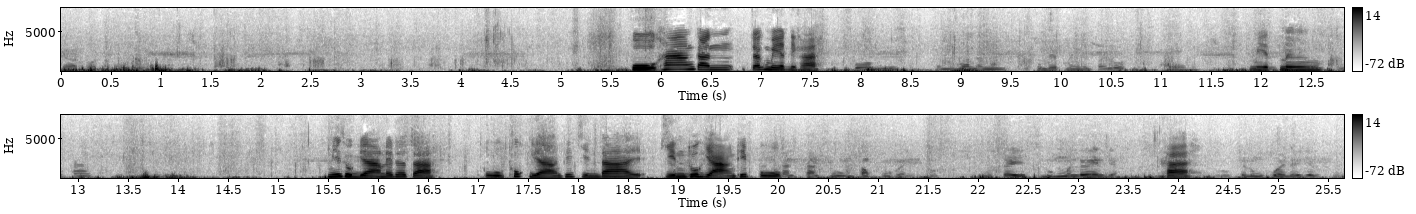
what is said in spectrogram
เด้อต้นปลูกห่างกันจักเมตรนี่ค่ะบ่มีจำนวนอันนี้ก็เม็ดหนึงขึ้นไปโลดเมตรหนึ่งปลูกข้าง มีทุกอย่างเลยเด้อจ้ะปลูกทุกอย่างที่กินได้ กินทุกอย่างที่ปลูก การการปลูกต้องปลูกแบบนี้ปลูกปลูกใส่หลุมมันเลยเดี๋ยวค่ะ ปลูกใส่หลุมกล้วยเลยจะปลูก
